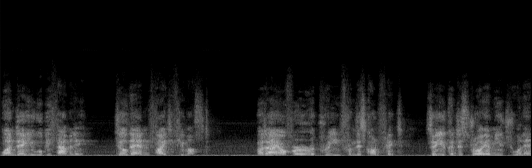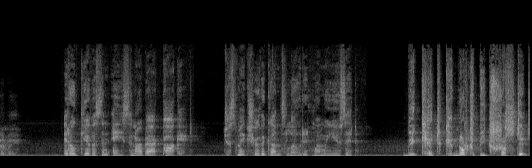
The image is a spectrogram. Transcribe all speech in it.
One day you will be family. Till then, fight if you must. But I offer a reprieve from this conflict, so you can destroy a mutual enemy. It'll give us an ace in our back pocket. Just make sure the gun's loaded when we use it. The Kett cannot be trusted.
